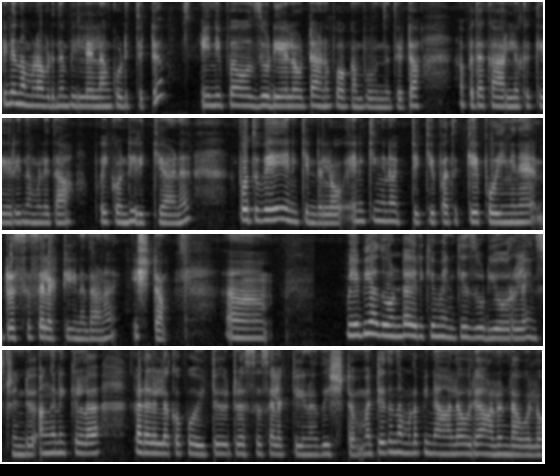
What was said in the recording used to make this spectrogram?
പിന്നെ നമ്മൾ അവിടുന്ന് ബില്ലെല്ലാം കൊടുത്തിട്ട് ഇനിയിപ്പോൾ സുഡിയയിലോട്ടാണ് പോകാൻ പോകുന്നത് കേട്ടോ അപ്പോൾ ഇതാ കാറിലൊക്കെ കയറി നമ്മളിതാ പോയിക്കൊണ്ടിരിക്കുകയാണ് പൊതുവേ എനിക്കുണ്ടല്ലോ എനിക്കിങ്ങനെ ഒറ്റയ്ക്ക് പതുക്കെ പോയി ഇങ്ങനെ ഡ്രസ്സ് സെലക്ട് ചെയ്യുന്നതാണ് ഇഷ്ടം. മേ ബി അതുകൊണ്ടായിരിക്കും എനിക്ക് സുഡിയോ റിലയൻസ് ട്രെൻഡ് അങ്ങനെയൊക്കെയുള്ള കടകളിലൊക്കെ പോയിട്ട് ഡ്രസ്സ് സെലക്ട് ചെയ്യുന്നത് ഇഷ്ടം. മറ്റേത് നമ്മുടെ പിന്നാലെ ഒരാളുണ്ടാവുമല്ലോ.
